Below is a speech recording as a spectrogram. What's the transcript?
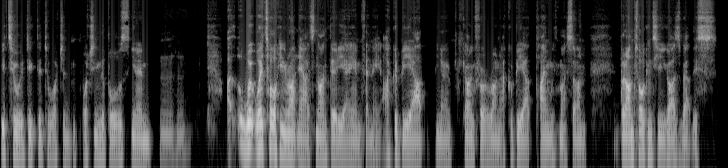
you're too addicted to watching watching the Bulls. You know. Mm-hmm uh, we're, we're, talking right now. It's 9:30 a.m. for me. I could be out, you know, going for a run. I could be out playing with my son, but I'm talking to you guys about this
